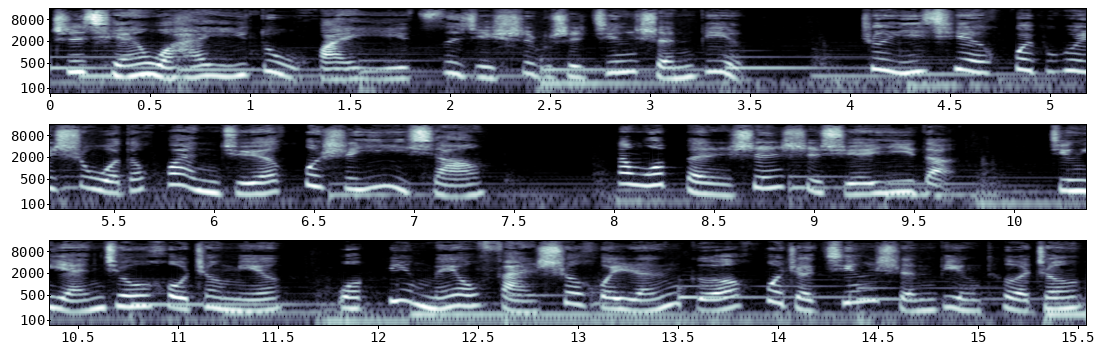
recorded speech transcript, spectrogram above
之前我还一度怀疑自己是不是精神病，这一切会不会是我的幻觉或是臆想？但我本身是学医的，经研究后证明我并没有反社会人格或者精神病特征，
